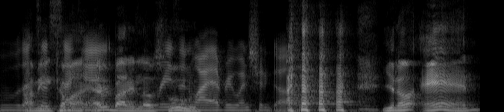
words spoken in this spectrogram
Ooh, I mean, a come on, everybody loves reason food. why everyone should go. you know, and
